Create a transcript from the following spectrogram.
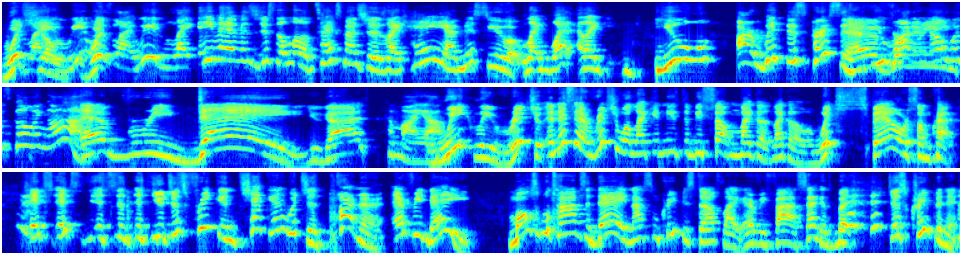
What's like your we what- was like we like even if it's just a little text message like hey i miss you. Like what like you are with this person. You want to know what's going on. every day, you guys? come on y'all. Weekly ritual, and they said ritual like it needs to be something like a like a witch spell or some crap. It's it's it's, it's you just freaking check in with your partner every day, multiple times a day. Not some creepy stuff like every five seconds, but just creeping it.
